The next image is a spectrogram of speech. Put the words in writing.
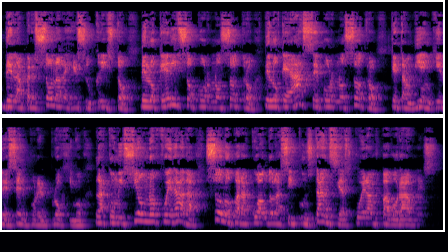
de la persona de Jesucristo, de lo que Él hizo por nosotros, de lo que hace por nosotros, que también quiere ser por el prójimo. La comisión no fue dada solo para cuando las circunstancias fueran favorables.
